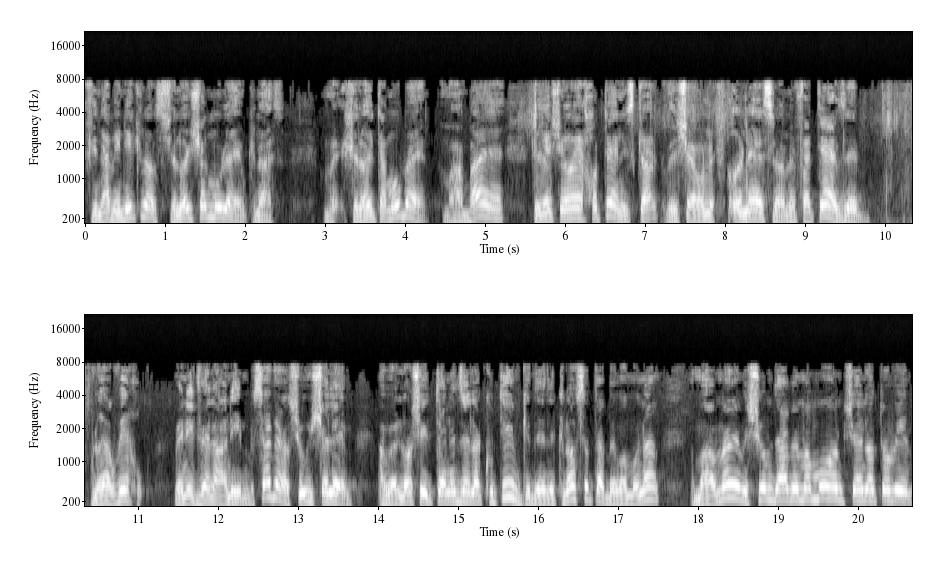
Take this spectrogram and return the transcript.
חינמי ניקנוס, שלא ישלמו להם קנס. שלא יטמאו בהם. אמר אביי, כדי שלא יהיה חוטא, נזכר, ושאונס והמפתה, זה לא ירוויחו. ונדבה לעניים, בסדר, אז שהוא ישלם, אבל לא שייתן את זה לכותים כדי לקנוס אותה בממונם. אמר אביי, משום דעה בממון שאין לו טובים.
